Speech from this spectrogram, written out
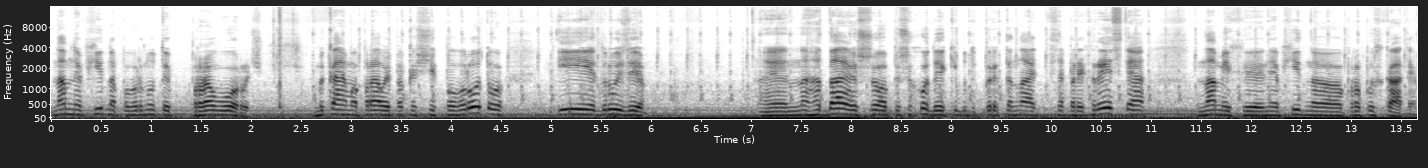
нам необхідно повернути праворуч. Вмикаємо правий показчик повороту. І, друзі, е, нагадаю, що пішоходи, які будуть перетинати це перехрестя, нам їх е, необхідно пропускати.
